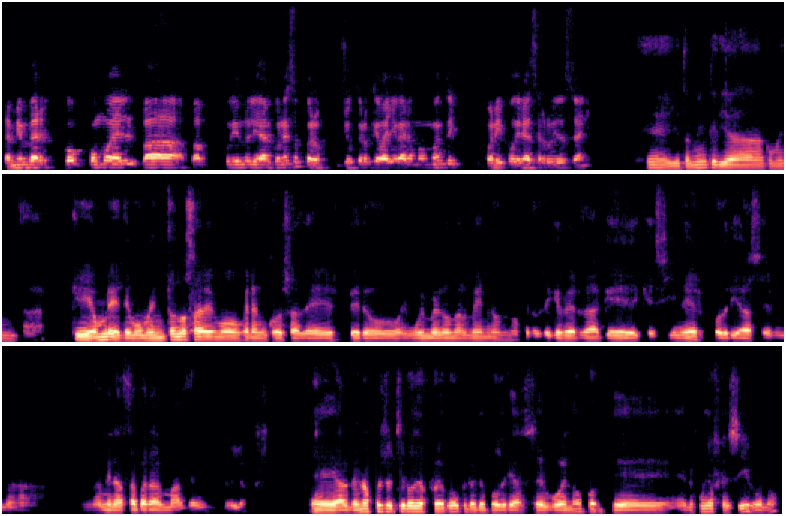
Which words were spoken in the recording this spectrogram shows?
también ver cómo, él va, va, pudiendo lidiar con eso, pero yo creo que va a llegar un momento y por ahí podría hacer ruido este año. Eh, yo también quería comentar que, hombre, de momento no sabemos gran cosa de él, pero en Wimbledon al menos, ¿no? Pero sí que es verdad que, que Sinner podría ser una, una amenaza para más de uno, creo yo. Eh, al menos por su estilo de juego creo que podría ser bueno porque él es muy ofensivo, ¿no?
